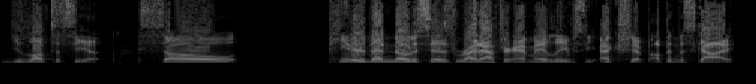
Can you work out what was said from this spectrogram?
You love to see it. So Peter then notices right after Aunt May leaves the X ship up in the sky.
